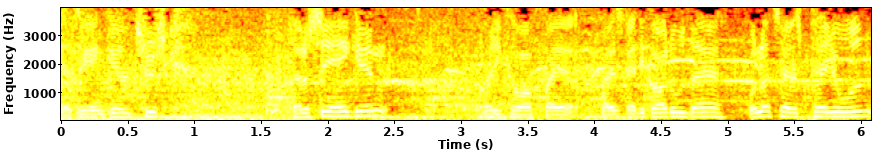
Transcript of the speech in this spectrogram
Ja, til gengæld tysk. Lad du se igen. Og de kommer faktisk rigtig godt ud af undertalsperioden.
